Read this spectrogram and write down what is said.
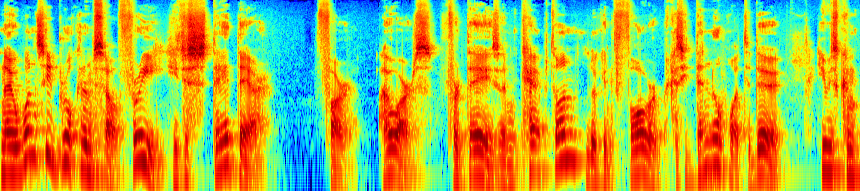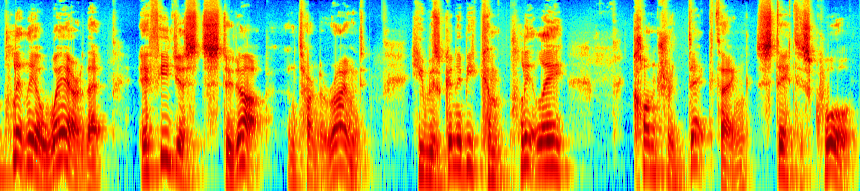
Now, once he'd broken himself free, he just stayed there for hours, for days, and kept on looking forward because he didn't know what to do. He was completely aware that if he just stood up and turned around, he was going to be completely contradicting status quo.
